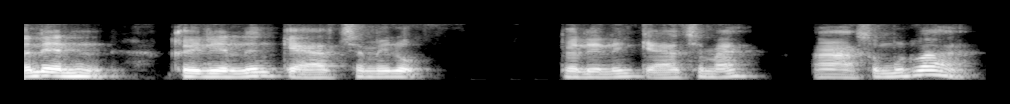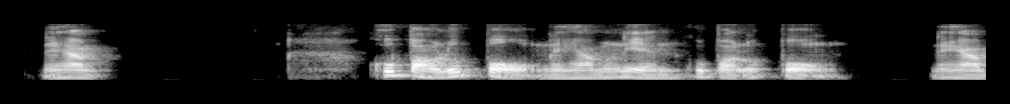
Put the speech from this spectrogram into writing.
นักเรียนเคยเรียนเรื่องแก๊สใช่ไหมลูกเคยเรียนเรื่องแก๊สใช่ไหมอ่า สมมุติว่านะครับครูเป่าลูกโป่งนะครับนักเรียนครูเป่าลูกโป่งนะครับ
